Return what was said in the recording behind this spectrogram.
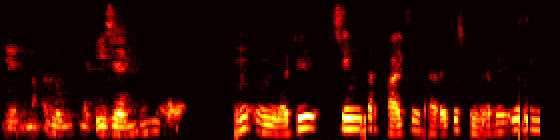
Ya maklum netizen. Mm-mm, jadi scene terbaik sing dari itu sebenarnya itu sing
